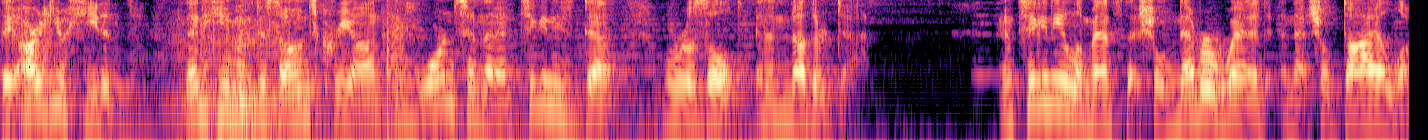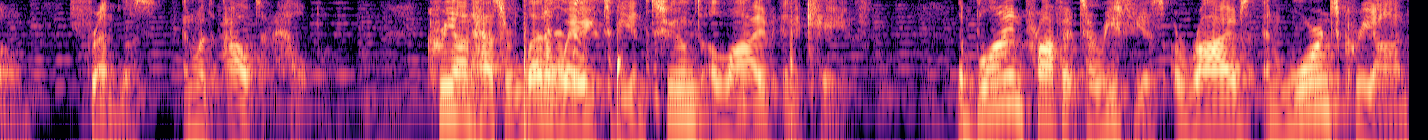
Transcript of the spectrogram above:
They argue heatedly. Then Haemon disowns Creon and warns him that Antigone's death will result in another death. Antigone laments that she'll never wed and that she'll die alone, friendless, and without help. Creon has her led away to be entombed alive in a cave the blind prophet Tiresias arrives and warns Creon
